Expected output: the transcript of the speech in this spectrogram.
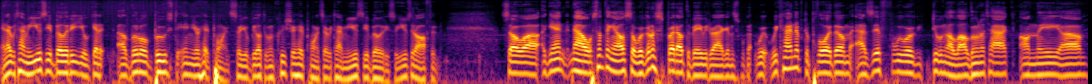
and every time you use the ability you'll get a little boost in your hit points. So you'll be able to increase your hit points every time you use the ability. So use it often so uh, again, now something else. So we're gonna spread out the baby dragons. We, we kind of deploy them as if we were doing a La Luna attack on the um,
